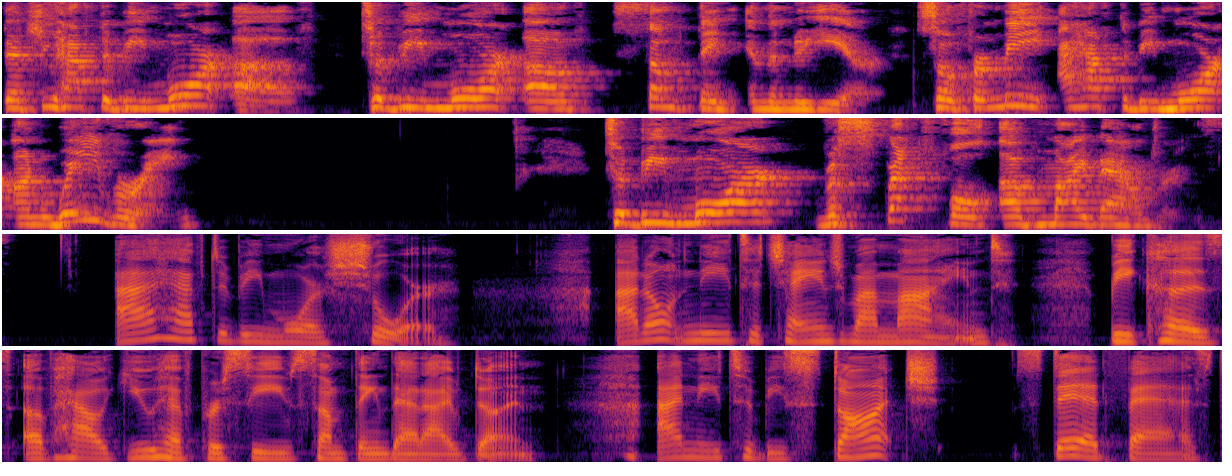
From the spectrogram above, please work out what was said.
that you have to be more of to be more of something in the new year. So for me, I have to be more unwavering, to be more respectful of my boundaries. I have to be more sure. I don't need to change my mind because of how you have perceived something that I've done. I need to be staunch steadfast,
